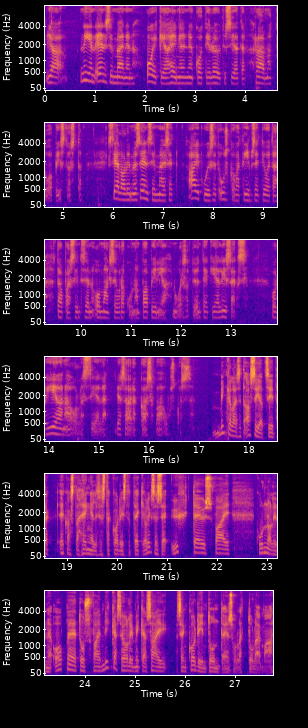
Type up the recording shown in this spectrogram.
Ja niin ensimmäinen oikea hengellinen koti löytyi sieltä raamattuopistosta. Siellä oli myös ensimmäiset aikuiset uskovat ihmiset, joita tapasin sen oman seurakunnan papin ja nuorisotyöntekijän lisäksi. Oli ihana olla siellä ja saada kasvaa uskossa. Minkälaiset asiat siitä ekasta hengellisestä kodista teki? Oliko se se yhteys vai kunnollinen opetus vai mikä se oli, mikä sai sen kodin tunteen sulle tulemaan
